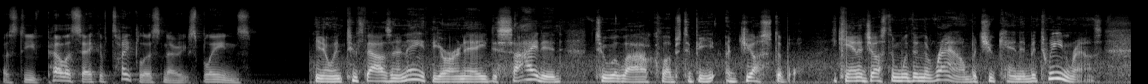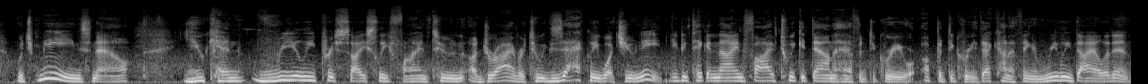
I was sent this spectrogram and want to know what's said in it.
as Steve Pelisek of Titleist now explains. You know, in 2008, the R&A decided to allow clubs to be adjustable. You can't adjust them within the round, but you can in between rounds, which means now you can really precisely fine tune a driver to exactly what you need. You can take a 9.5, tweak it down a half a degree or up a degree, that kind of thing, and really dial it in.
